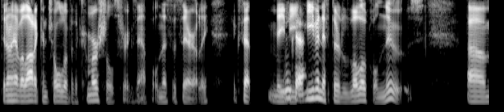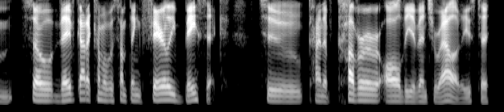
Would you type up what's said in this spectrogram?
They don't have a lot of control over the commercials, for example, necessarily, except maybe Okay. even if they're the local news. Um, so they've got to come up with something fairly basic to kind of cover all the eventualities to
